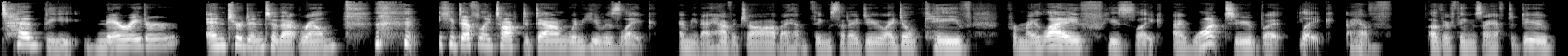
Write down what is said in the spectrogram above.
ted the narrator entered into that realm. He definitely talked it down when he was like i mean i have a job i have things that i do i don't cave for my life. He's like i want to but like i have other things i have to do.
